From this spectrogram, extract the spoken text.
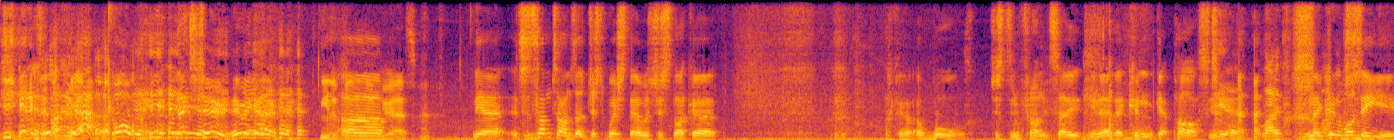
yeah, yeah, cool. Next yeah. tune, here we go. Need a button Uh, up your ass, man. Yeah, it's just, sometimes I just wish there was just like a like a, a wall just in front, so you know they couldn't get past. Yeah, like And they like couldn't the one- see you,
